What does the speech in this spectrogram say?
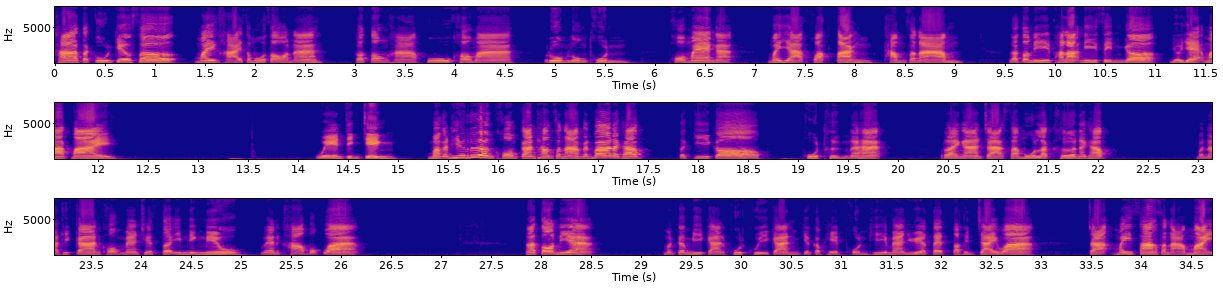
ถ้าตระกูลเกลเซอร์ไม่ขายสโมสรนะ ก็ต้องหาผู้เข้ามาร่วมลงทุน เพราะแม่งอะ่ะไม่อยากควักตังค์ทำสนาม แล้วตอนนี้ภาระหนี้สินก็เยอะแยะมากมาย เวนจริง ๆ มากันที่เรื่องของการทำสนามกันบ้างนะครับ ตะกี้ก็พูดถึงนะฮะ รายงานจากซามูลลักเคิร์นะครับ บรรณาธิการของแมนเชสเตอร์อิ n นิ่งนิวแรนข่าวบอกว่าณตอนนี้มันก็มีการพูดคุยกันเกี่ยวกับเหตุผลที่แมนยู i เต็ดตัดสินใจว่า จะไม่สร้างสนามใหม่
